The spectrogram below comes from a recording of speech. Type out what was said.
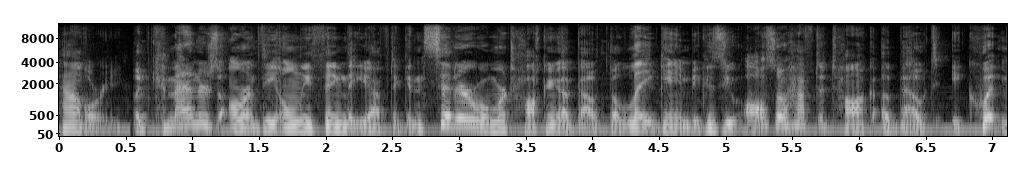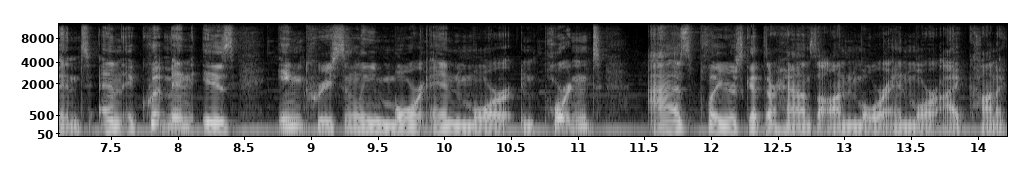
cavalry. But commanders aren't the only thing that you have to consider when we're talking about the late game because you also have to talk about equipment and equipment is increasingly more and more important as players get their hands on more and more iconic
